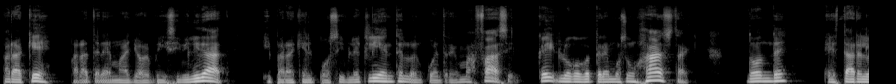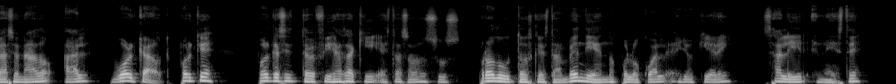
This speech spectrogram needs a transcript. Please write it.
¿Para qué? Para tener mayor visibilidad y para que el posible cliente lo encuentre más fácil. ¿okay? Luego tenemos un hashtag donde está relacionado al workout. ¿Por qué? Porque si te fijas aquí, estos son sus productos que están vendiendo, por lo cual ellos quieren salir en este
